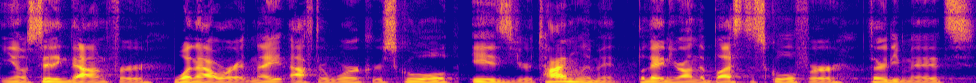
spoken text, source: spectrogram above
you know, sitting down for 1 hour at night after work or school is your time limit, but then you're on the bus to school for 30 minutes,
